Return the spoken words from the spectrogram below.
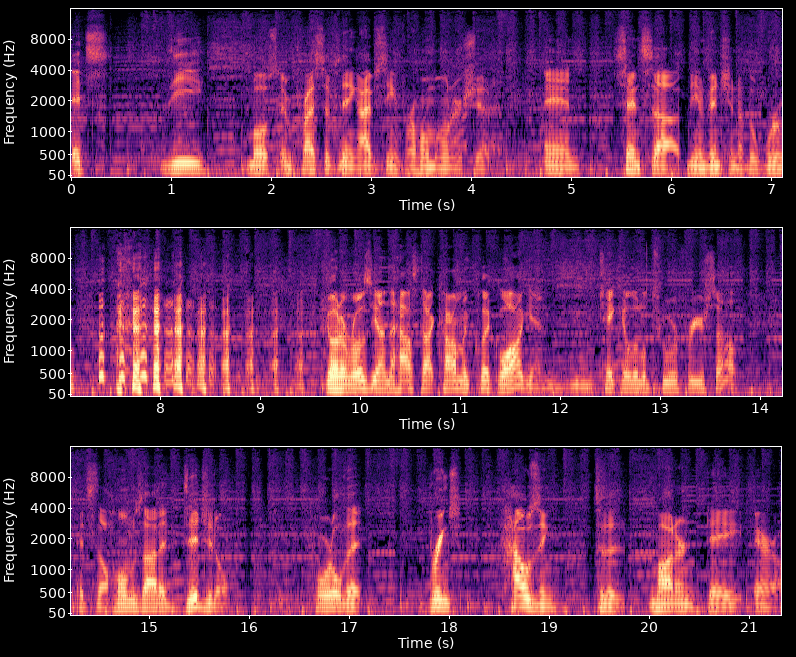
it's the most impressive thing I've seen for home ownership, and since uh, the invention of the roof. Go to rosieonthehouse.com and click login. You take a little tour for yourself. It's the HomeZada digital portal that brings housing to the modern day era.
